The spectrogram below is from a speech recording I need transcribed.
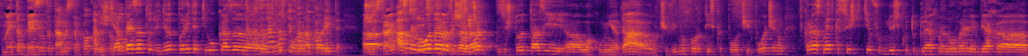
В момента бездната там е страхотна, Ами защото... тя бездната дойде от парите, ти го каза, да, да, ти го е, спомена е, е. парите. А, аз не мога да разбера защо е тази а, лакомия. Да, очевидно хората искат повече и повече, но в крайна сметка същите тия футболисти, които гледахме едно време, бяха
